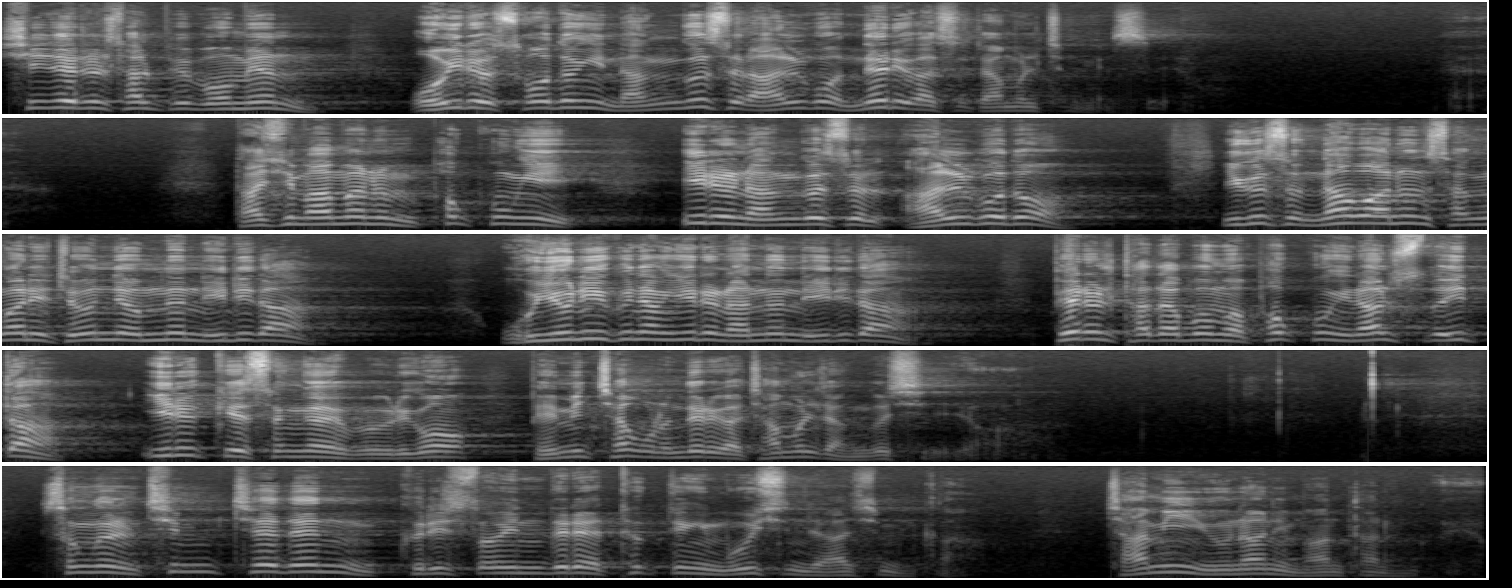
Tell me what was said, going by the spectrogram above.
시제를 살펴보면 오히려 소동이 난 것을 알고 내려가서 잠을 청했어요. 예. 다시 말하면 폭풍이 일어난 것을 알고도 이것은 나와는 상관이 전혀 없는 일이다. 우연히 그냥 일어났는 일이다. 배를 타다 보면 폭풍이 날 수도 있다. 이렇게 생각해 버리고 배민창으로 내려가 잠을 잔 것이에요. 성도님 침체된 그리스도인들의 특징이 무엇인지 아십니까? 잠이 유난히 많다는 거예요.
